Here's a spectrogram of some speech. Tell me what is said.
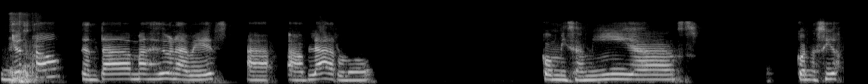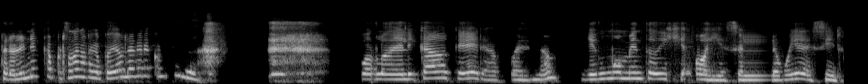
yo he estado tentada más de una vez a, a hablarlo con mis amigas, conocidos, pero la única persona con la que podía hablar era contigo. Por lo delicado que era, pues, ¿no? Y en un momento dije, oye, se lo voy a decir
